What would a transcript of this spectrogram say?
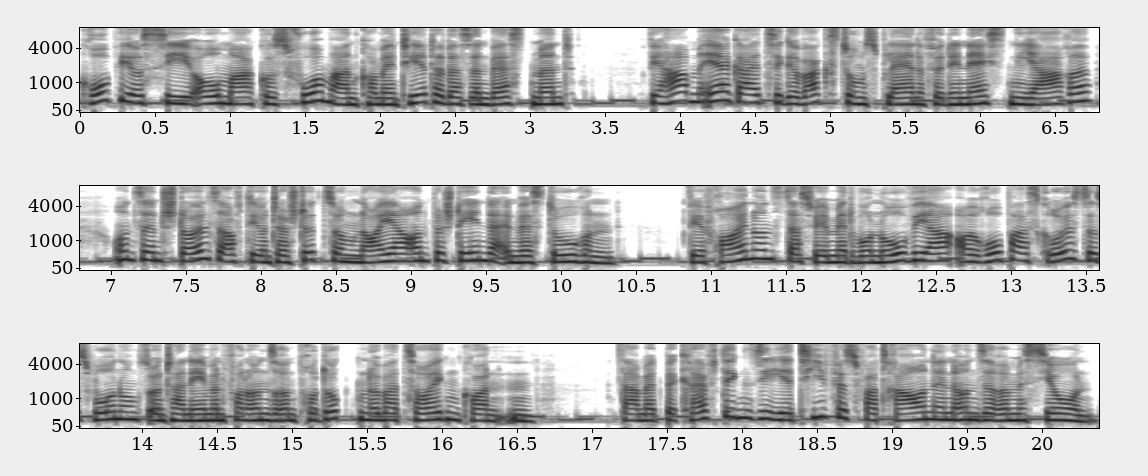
Gropius CEO Markus Fuhrmann kommentierte das Investment. Wir haben ehrgeizige Wachstumspläne für die nächsten Jahre und sind stolz auf die Unterstützung neuer und bestehender Investoren. Wir freuen uns, dass wir mit Vonovia Europas größtes Wohnungsunternehmen von unseren Produkten überzeugen konnten. Damit bekräftigen sie ihr tiefes Vertrauen in unsere Mission.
